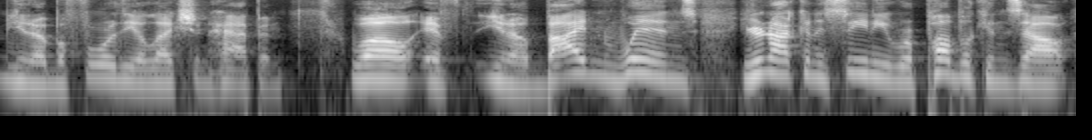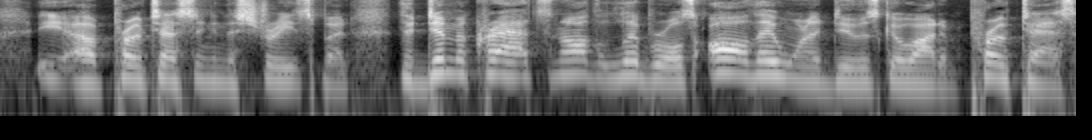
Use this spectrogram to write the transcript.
you know, before the election happened, well, if, you know, Biden wins, you're not going to see any Republicans out uh, protesting in the streets, but the Democrats and all the liberals, all they want to do is go out and protest.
